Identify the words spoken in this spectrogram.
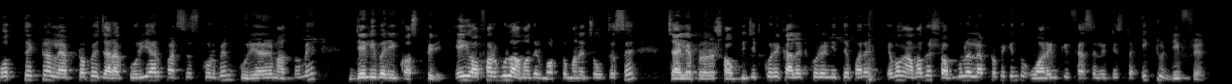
প্রত্যেকটা ল্যাপটপে যারা কুরিয়ার পারচেস করবেন কুরিয়ারের মাধ্যমে ডেলিভারি কস্ট ফ্রি এই অফারগুলো আমাদের বর্তমানে চলতেছে। চাইলে আপনারা সব ভিজিট করে কালেক্ট করে নিতে পারেন এবং আমাদের সবগুলো ল্যাপটপে কিন্তু ওয়ারেন্টি ফ্যাসিলিটিসটা একটু ডিফারেন্ট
